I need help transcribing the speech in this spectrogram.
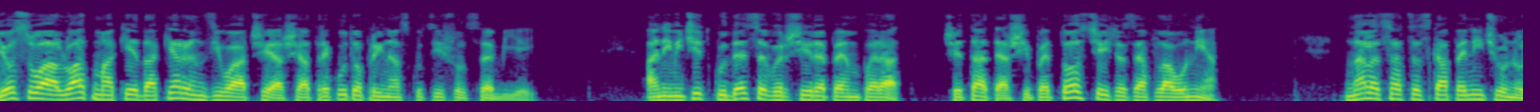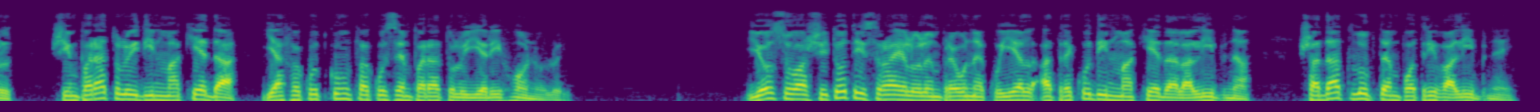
Iosua a luat Macheda chiar în ziua aceea și a trecut-o prin ascuțișul săbiei. A nimicit cu desăvârșire pe împărat, cetatea și pe toți cei ce se aflau în ea. N-a lăsat să scape niciunul și împăratului din Macheda i-a făcut cum făcuse împăratului Ierihonului. Iosua și tot Israelul împreună cu el a trecut din Macheda la Libna și a dat luptă împotriva Libnei.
